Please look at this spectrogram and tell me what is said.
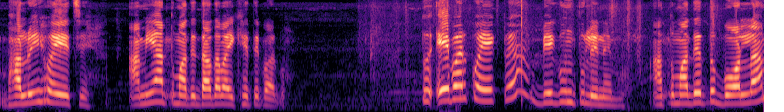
ভালোই হয়েছে। আমি আর তোমাদের দাদাভাই খেতে পারব। তো এবার কয়েকটা বেগুন তুলে নেব। আর তোমাদের তো বললাম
